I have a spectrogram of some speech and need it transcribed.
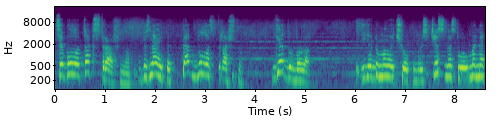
Це було так страшно. Ви знаєте, так було страшно. Я думала, я думала, чокнусь. Чесне слово, мене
